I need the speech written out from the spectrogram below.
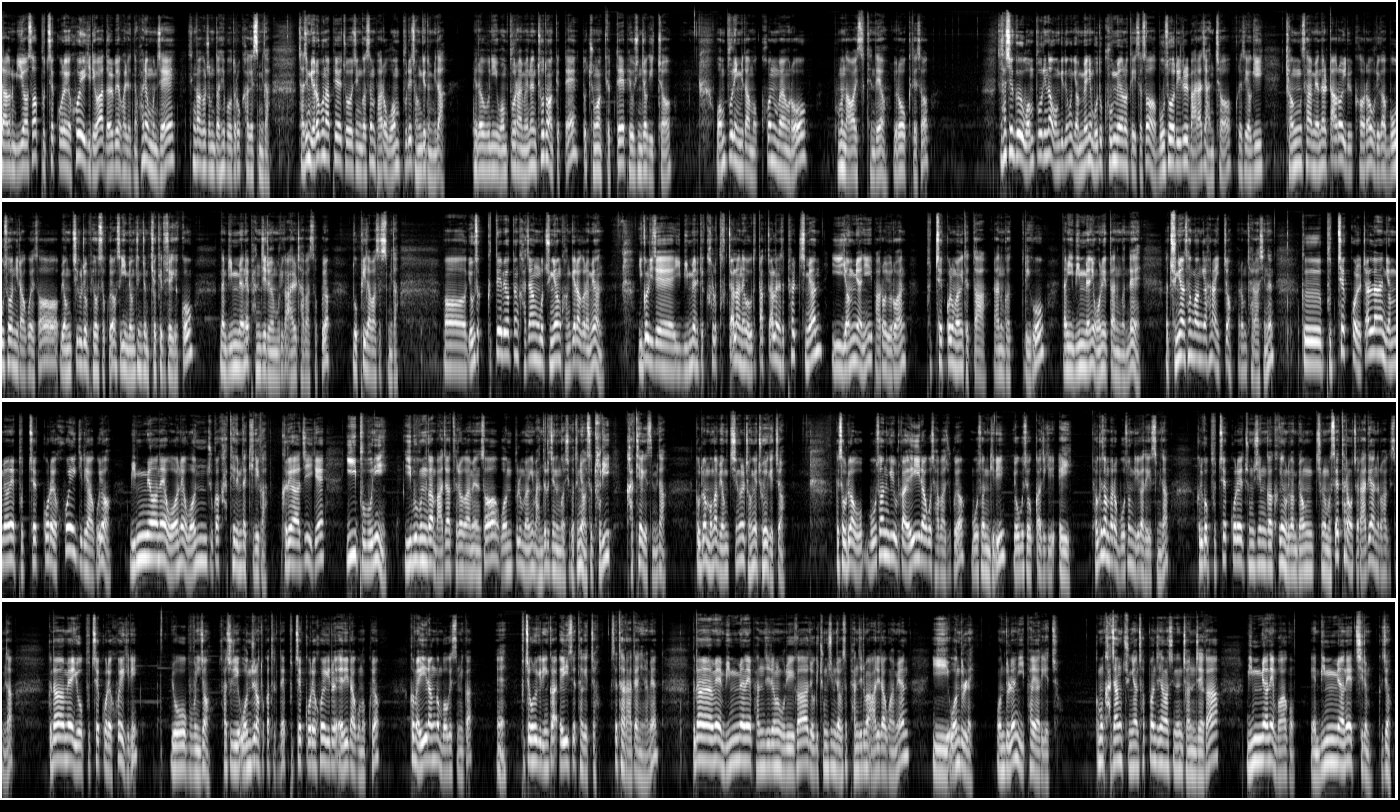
자, 그럼 이어서 부채꼴의 호의 길이와 넓이에 관련된 활용 문제 생각을 좀 더 해보도록 하겠습니다. 자, 지금 여러분 앞에 주어진 것은 바로 원뿔의 전개도입니다. 여러분이 원뿔 하면은 초등학교 때 또 중학교 때 배우신 적이 있죠. 원뿔입니다. 뭐 콘 모양으로 보면 나와 있을 텐데요. 이렇게 돼서 사실 그 원뿔이나 원기둥은 옆면이 모두 구면으로 돼 있어서 모서리를 말하지 않죠. 그래서 여기 경사면을 따로 일컬어 우리가 모선이라고 해서 명칭을 좀 배웠었고요. 그래서 이 명칭 좀 기억해 두셔야겠고, 그다음 밑면의 반지름 우리가 알 잡았었고요. 높이 잡았었습니다. 어, 여기서 그때 배웠던 가장 뭐 중요한 관계라 그러면 이걸 이제 이 밑면 이렇게 칼로 탁 잘라내고 여기서 딱 잘라내서 펼치면 이 옆면이 바로 이러한 부채꼴 모양이 됐다라는 것들이고, 그다음 이 밑면이 원이 됐다는 건데 중요한 상관계 하나 있죠. 여러분 잘 아시는 그 부채꼴 잘라낸 옆면의 부채꼴의 호의 길이하고요. 밑면의 원의 원주가 같아야 됩니다. 길이가. 그래야지 이게 이 부분이 이 부분과 맞아 들어가면서 원뿔 모양이 만들어지는 것이거든요. 그래서 둘이 같아야겠습니다. 그러니까 우리가 뭔가 명칭을 정해 줘야겠죠. 그래서 우리가 모선 길이 우리가 A라고 잡아주고요. 모선 길이 여기서 여기까지 길이 A. 저기선 바로 모선 길이가 되겠습니다. 그리고 부채꼴의 중심과 크기는 우리가 명칭을 뭐 세타라고 하죠. 라디안으로 하겠습니다. 그 다음에 요 부채꼴의 호의 길이 요 부분이죠. 사실 이 원주랑 똑같을 때 부채꼴의 호의 길이를 L이라고 놓고요. 그럼 A란 건 뭐겠습니까? 예, 부채꼴 호의 길이니까 A 세타겠죠. 세타 라디안이라면. 그 다음에 밑면의 반지름을 우리가 여기 중심 잡아서 반지름을 R이라고 하면 이 원둘레, 원둘레는 2파이 R이겠죠. 그러면 가장 중요한 첫 번째 생각할 수 있는 전제가 밑면에 뭐하고 예, 밑면의 지름 그죠?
